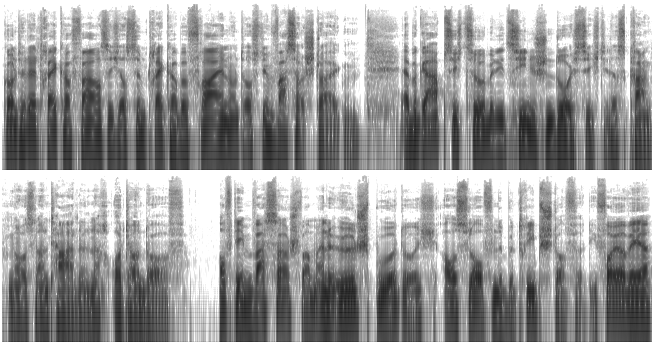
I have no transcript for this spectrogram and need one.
konnte der Treckerfahrer sich aus dem Trecker befreien und aus dem Wasser steigen. Er begab sich zur medizinischen Durchsicht in das Krankenhaus Landhadeln nach Otterndorf. Auf dem Wasser schwamm eine Ölspur durch auslaufende Betriebsstoffe. Die Feuerwehr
